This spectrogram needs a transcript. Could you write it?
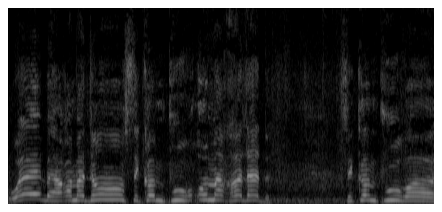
Ouais, ben Ramadan, c'est comme pour Omar Radad. C'est comme pour. Euh,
